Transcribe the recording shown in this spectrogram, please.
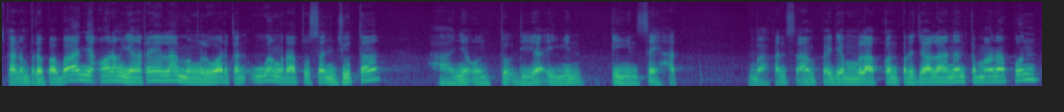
Karena berapa banyak orang yang rela mengeluarkan uang ratusan juta hanya untuk dia ingin ingin sehat. Bahkan sampai dia melakukan perjalanan ke mana pun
